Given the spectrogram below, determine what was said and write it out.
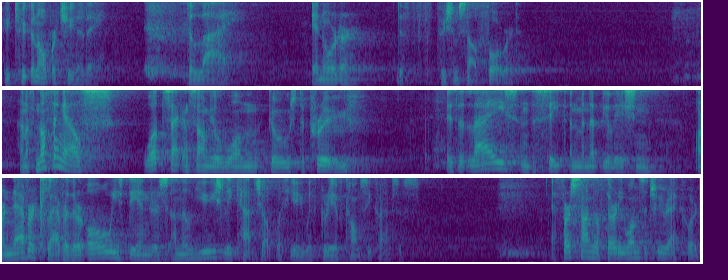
who took an opportunity to lie in order to f- push himself forward. And if nothing else, what 2 Samuel 1 goes to prove is that lies and deceit and manipulation are never clever, they're always dangerous, and they'll usually catch up with you with grave consequences. If 1 Samuel 31 is a true record,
